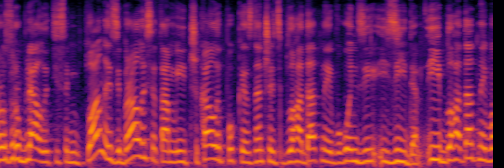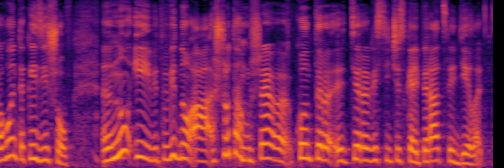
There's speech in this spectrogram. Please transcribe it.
розробляли ті самі плани, зібралися там і чекали, поки значить благодатний вогонь зійде. І благодатний вогонь таки зійшов. Ну і відповідно, а що там ще контртерористичної операції делать?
